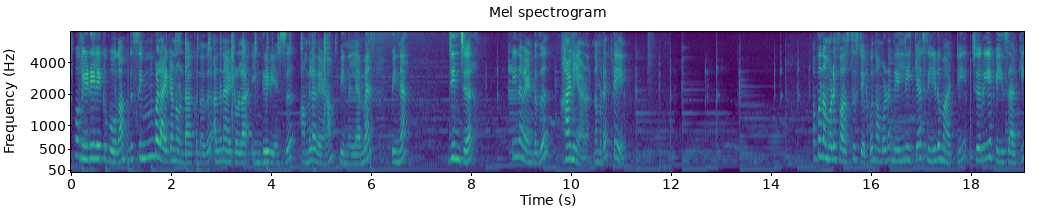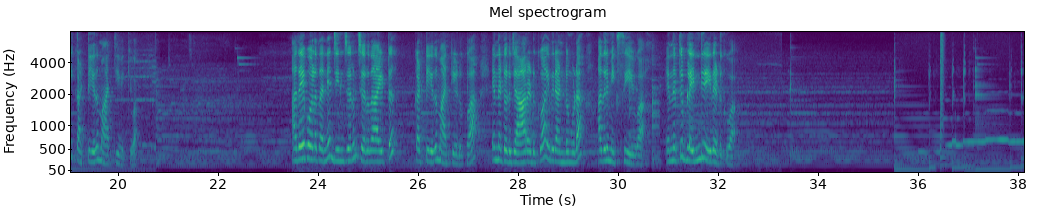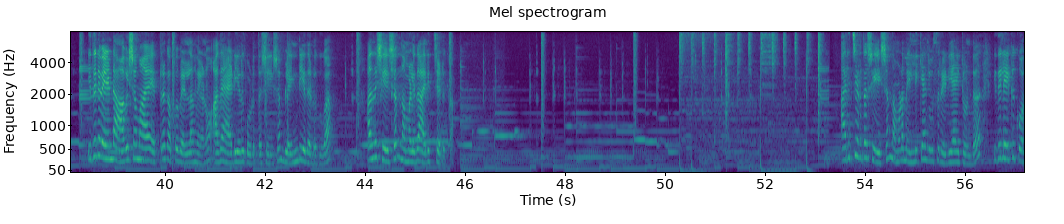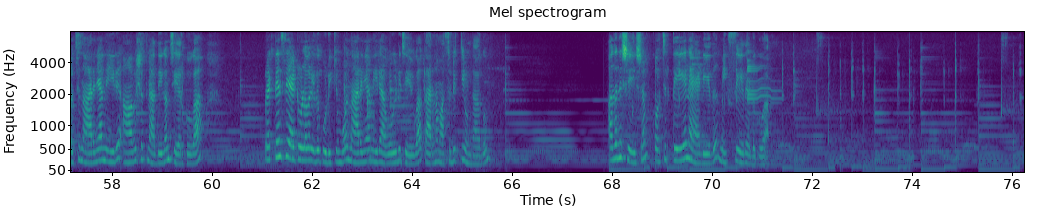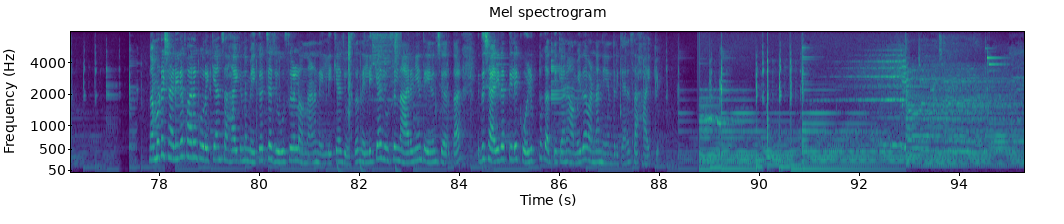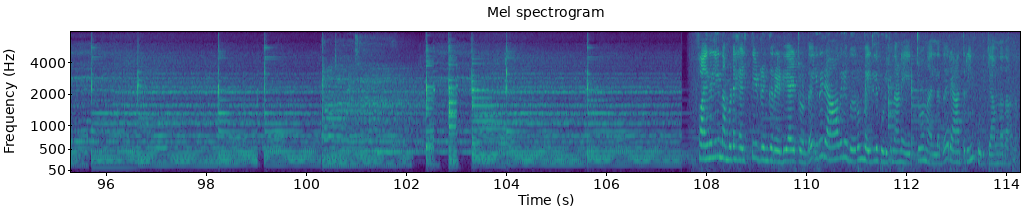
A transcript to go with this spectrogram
അപ്പോൾ വീഡിയോയിലേക്ക് പോകാം. ഇത് സിമ്പിളായിട്ടാണ് ഉണ്ടാക്കുന്നത്. അതിനായിട്ടുള്ള ഇൻഗ്രീഡിയൻസ് അമല വേണം പിന്നെ ലെമൺ പിന്നെ ജിഞ്ചർ പിന്നെ വേണ്ടത് ഹണിയാണ് നമ്മുടെ തേൻ. അപ്പോൾ നമ്മുടെ ഫസ്റ്റ് സ്റ്റെപ്പ് നമ്മുടെ നെല്ലിക്ക സീഡ് മാറ്റി ചെറിയ പീസാക്കി കട്ട് ചെയ്ത് മാറ്റി വെക്കുക. അതേപോലെ തന്നെ ജിഞ്ചറും ചെറുതായിട്ട് കട്ട് ചെയ്ത് മാറ്റിയെടുക്കുക. എന്നിട്ടൊരു ജാർ എടുക്കുക. ഇത് രണ്ടും കൂടെ അതിൽ മിക്സ് ചെയ്യുക. എന്നിട്ട് ബ്ലെൻഡ് ചെയ്തെടുക്കുക. ഇതിന് വേണ്ട ആവശ്യമായ എത്ര കപ്പ് വെള്ളം വേണോ അത് ആഡ് ചെയ്ത് കൊടുത്ത ശേഷം ബ്ലെൻഡ് ചെയ്തെടുക്കുക. അതിനുശേഷം നമ്മളിത് അരിച്ചെടുക്കാം. അരിച്ചെടുത്ത ശേഷം നമ്മുടെ നെല്ലിക്ക ജ്യൂസ് റെഡി ആയിട്ടുണ്ട്. ഇതിലേക്ക് കുറച്ച് നാരങ്ങ നീര് ആവശ്യത്തിനധികം ചേർക്കുക. പ്രഗ്നൻസി ആയിട്ടുള്ളവർ ഇത് കുടിക്കുമ്പോൾ നാരങ്ങ നീര് അവോയ്ഡ് ചെയ്യുക. കാരണം അസിഡിറ്റി ഉണ്ടാകും. അതിനുശേഷം കുറച്ച് തേൻ ആഡ് ചെയ്ത് മിക്സ് ചെയ്തെടുക്കുക. നമ്മുടെ ശരീരഭാരം കുറയ്ക്കാൻ സഹായിക്കുന്ന മികച്ച ജ്യൂസുകളിൽ ഒന്നാണ് നെല്ലിക്ക ജ്യൂസ്. നെല്ലിക്ക ജ്യൂസിൽ നാരങ്ങയും തേനും ചേർത്താൽ ഇത് ശരീരത്തിലെ കൊഴുപ്പ് കത്തിക്കാനും അമിതവണ്ണം നിയന്ത്രിക്കാനും സഹായിക്കും. ഫൈനലി നമ്മുടെ ഹെൽത്തി ഡ്രിങ്ക് റെഡി ആയിട്ടുണ്ട്. ഇത് രാവിലെ വെറും വെയിറ്റിൽ കുടിക്കുന്നതാണ് ഏറ്റവും നല്ലത്. രാത്രിയും കുടിക്കാവുന്നതാണ്.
